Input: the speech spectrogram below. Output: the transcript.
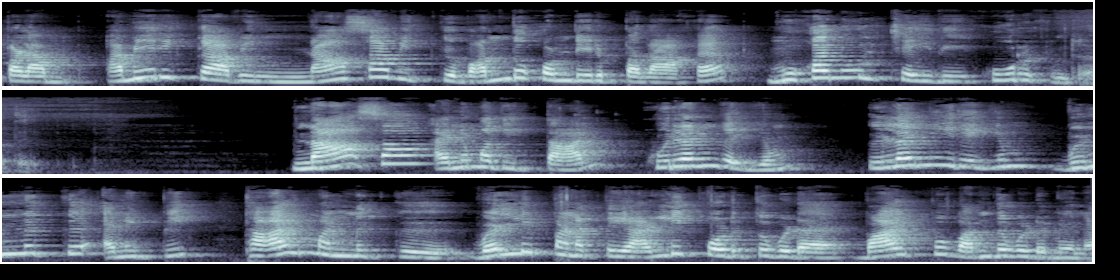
பழம் அமெரிக்காவின் நாசாவிற்கு வந்து கொண்டிருப்பதாக முகநூல் செய்தி கூறுகின்றது. நாசா அனுமதித்தால் குரங்கையும் இளநீரையும் விண்ணுக்கு அனுப்பி தாய் மண்ணுக்கு வெள்ளிப்பணத்தை அள்ளி கொடுத்துவிட வாய்ப்பு வந்துவிடும் என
